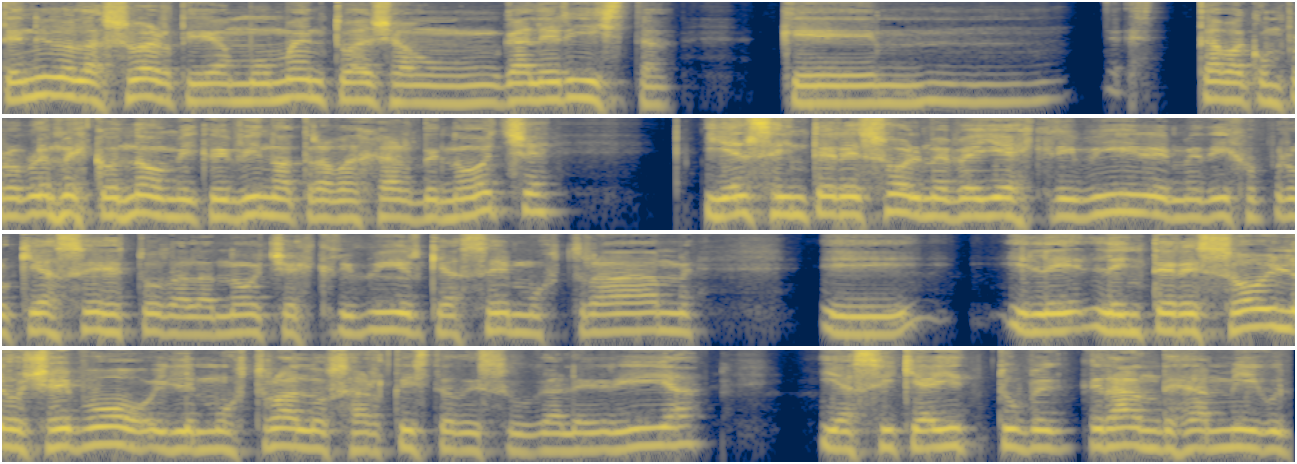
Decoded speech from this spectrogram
tenido la suerte que a un momento haya un galerista que mm, estaba con problema económico y vino a trabajar de noche y él se interesó, él me veía escribir y me dijo, pero ¿qué haces toda la noche escribir? ¿Qué haces? Mostrame. Y, le, interesó y lo llevó y le mostró a los artistas de su galería. Y así que ahí tuve grandes amigos, y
